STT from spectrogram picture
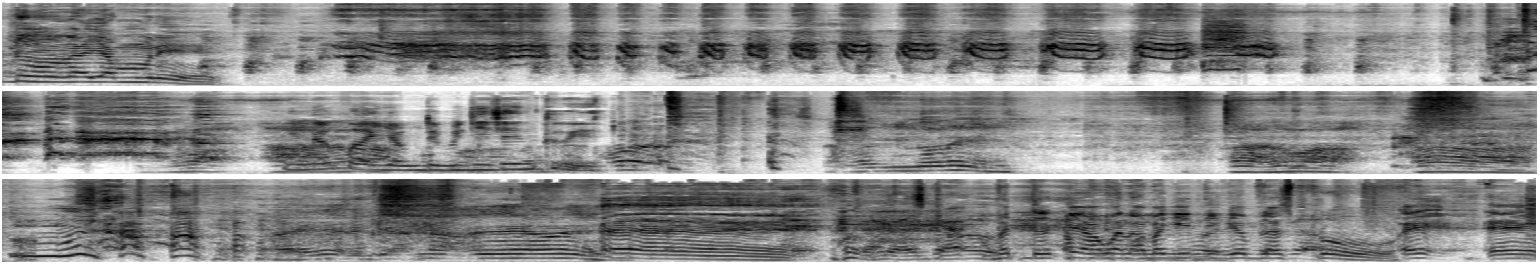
gaduh dengan ayam ni. Kenapa ayam dia bunyi macam tu ya? Tak bagi kau ni. Ha, nampak? Ha. Ingat dia anak ni. Eh. Sekarang- Betul ke awak nak bagi 13 Pro? Eh eh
